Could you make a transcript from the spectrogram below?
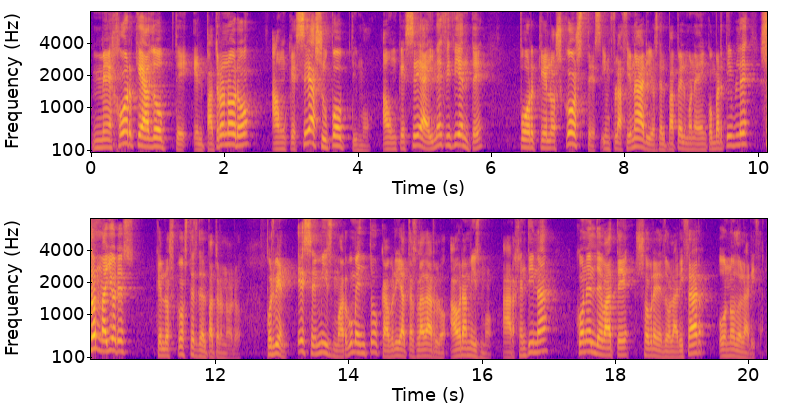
mejor que adopte el patrón oro aunque sea subóptimo, aunque sea ineficiente, porque los costes inflacionarios del papel moneda inconvertible son mayores que los costes del patrón oro. Pues bien, ese mismo argumento cabría trasladarlo ahora mismo a Argentina con el debate sobre dolarizar o no dolarizar.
